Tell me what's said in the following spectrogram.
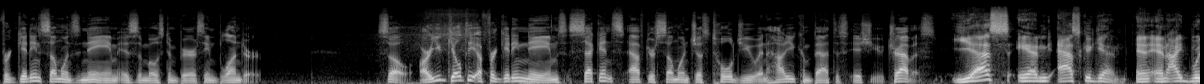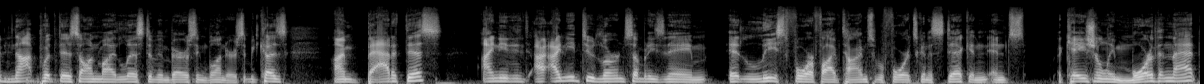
forgetting someone's name is the most embarrassing blunder. So, are you guilty of forgetting names seconds after someone just told you, and how do you combat this issue? Travis. Yes, and ask again. And and I would not put this on my list of embarrassing blunders because I'm bad at this. I needed I, I need to learn somebody's name at least four or five times before it's going to stick, and and occasionally more than that.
